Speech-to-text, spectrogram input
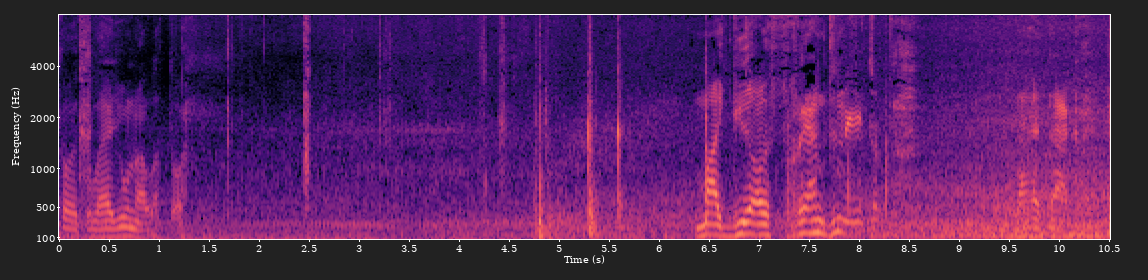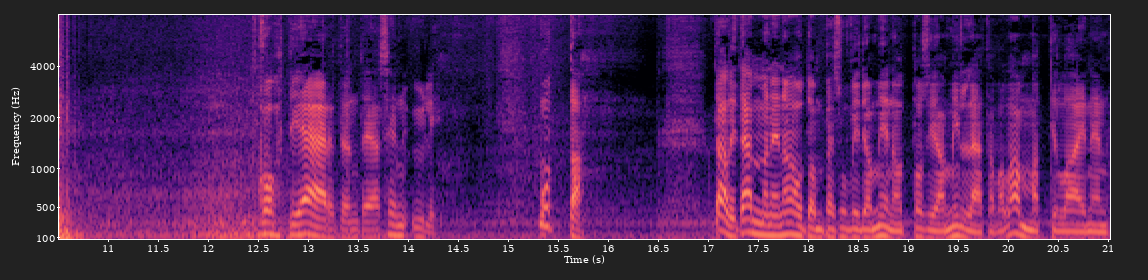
toi tulee junalla toi. My girlfriend, niin lähetäänkö kohti ääretöntä ja sen yli. Mutta tää oli tämmönen autonpesuvideo. Mie en ole tosiaan millään tavalla ammattilainen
